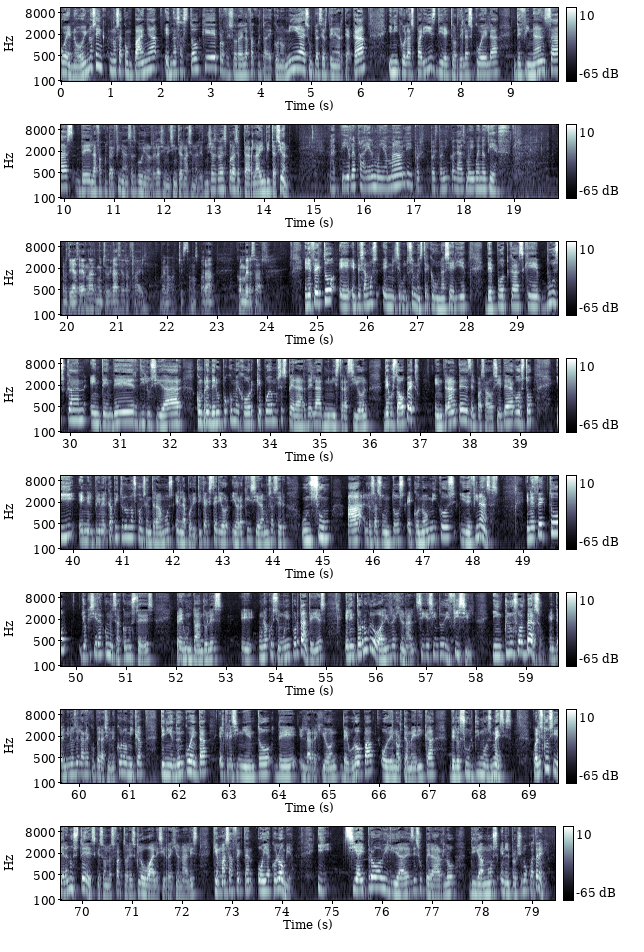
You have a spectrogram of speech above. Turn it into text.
Bueno, hoy nos, nos, acompaña Edna Sastoque, profesora de la Facultad de Economía, es un placer tenerte acá, y Nicolás París, director de la Escuela de Finanzas de la Facultad de Finanzas, Gobierno y Relaciones Internacionales. Muchas gracias por aceptar la invitación. A ti, Rafael, muy amable, y por supuesto, Nicolás, muy buenos días. Buenos días, Edna, muchas gracias, Rafael. Bueno, aquí estamos para conversar en efecto, eh, empezamos en el segundo semestre con una serie de podcasts que buscan entender, dilucidar, comprender un poco mejor qué podemos esperar de la administración de Gustavo Petro entrante desde el pasado 7 de agosto y en el primer capítulo nos concentramos en la política exterior y ahora quisiéramos hacer un zoom a los asuntos económicos y de finanzas. En efecto, yo quisiera comenzar con ustedes preguntándoles eh, una cuestión muy importante y es el entorno global y regional sigue siendo difícil, incluso adverso en términos de la recuperación económica, teniendo en cuenta el crecimiento de la región de Europa o de Norteamérica de los últimos meses. ¿Cuáles consideran ustedes que son los factores globales y regionales que más afectan hoy a Colombia? Y si hay probabilidades de superarlo, digamos, en el próximo cuatrenio.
